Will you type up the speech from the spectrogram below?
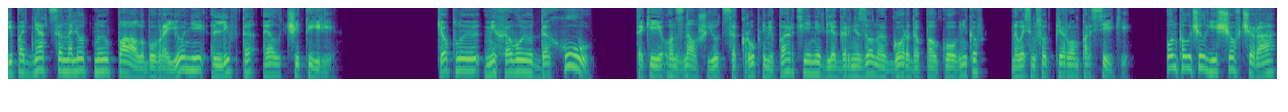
и подняться на летную палубу в районе лифта Л-4. Теплую меховую даху, такие он знал шьются крупными партиями для гарнизона города полковников на 801-м парсеке, он получил еще вчера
